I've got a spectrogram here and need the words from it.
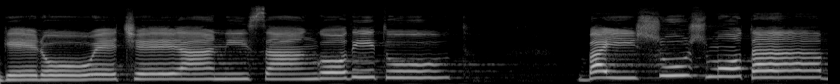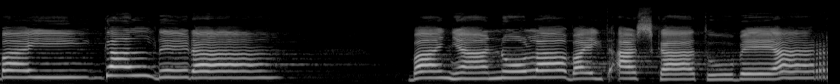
Gero etxean izango ditut, bai susmota, bai galdera, baina nola bait askatu behar,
